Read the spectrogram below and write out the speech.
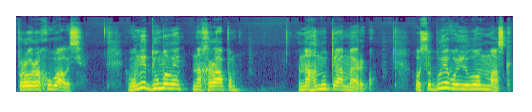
прорахувалися. Вони думали нахрапом нагнути Америку. Особливо Ілон Маск.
